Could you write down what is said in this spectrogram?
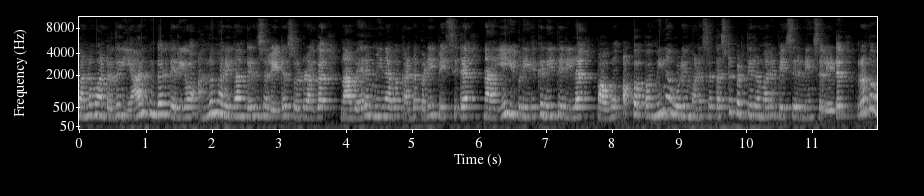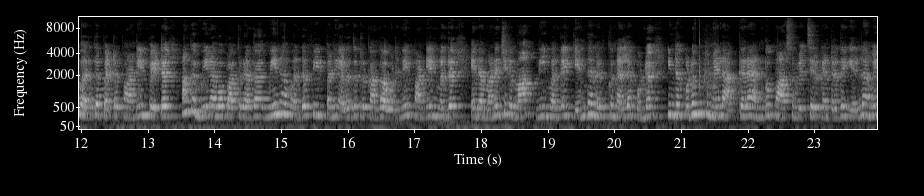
பண்ணுவான்றது யாருக்குங்க தெரியும்? அந்த மாதிரி தாங்கன்னு சொல்லிட்டு சொல்றாங்க. நான் வேற மீனாவை கண்டபடி பேசிட்டேன். நான் ஏன் இப்படி இருக்குன்னே தெரியல. பாவம் அப்பப்ப மீனாவுடைய மனசை கஷ்டப்படுத்திடுற மாதிரி பேசுறேனேன்னு சொல்லிட்டு ரொம்ப வருத்தப்பட்டு பாண்டியன் போயிட்டு அங்க மீனாவை பாக்குறாங்க. மீனா வந்து ஃபீல் பண்ணி அழுதுட்டு இருக்காங்க. உடனே பாண்டியன் வந்து என்னை மன்னிச்சிடுமா? நீ வந்து எந்த அளவுக்கு நல்ல பொண்ணு? இந்த குடும்பத்து மேல அக்கறை அன்பு பாசம் வச்சிருக்கன்றது எல்லாமே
